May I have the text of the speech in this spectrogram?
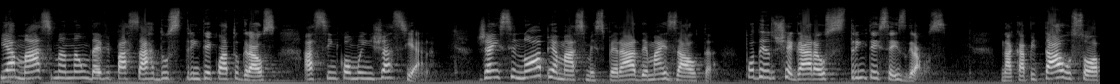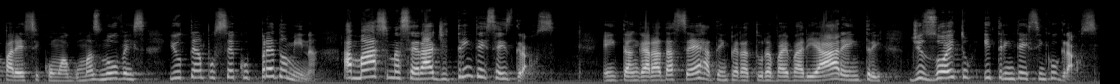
e a máxima não deve passar dos 34 graus, assim como em Jaciara. Já em Sinop, a máxima esperada é mais alta, podendo chegar aos 36 graus. Na capital, o sol aparece com algumas nuvens e o tempo seco predomina. A máxima será de 36 graus. Em Tangará da Serra, a temperatura vai variar entre 18 e 35 graus.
